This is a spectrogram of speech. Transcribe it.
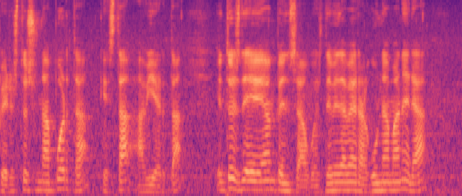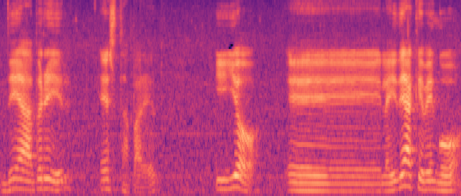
pero esto es una puerta que está abierta. Entonces de- han pensado, pues debe de haber alguna manera de abrir esta pared. Y yo, eh, la idea que vengo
